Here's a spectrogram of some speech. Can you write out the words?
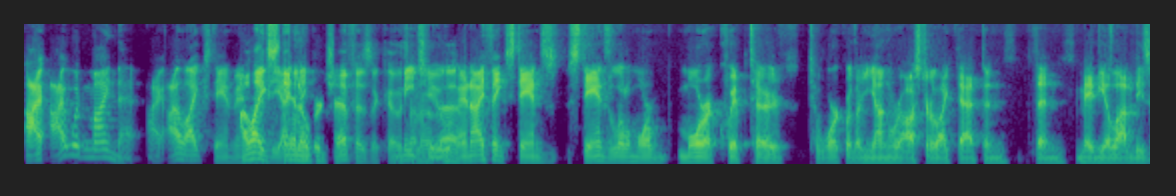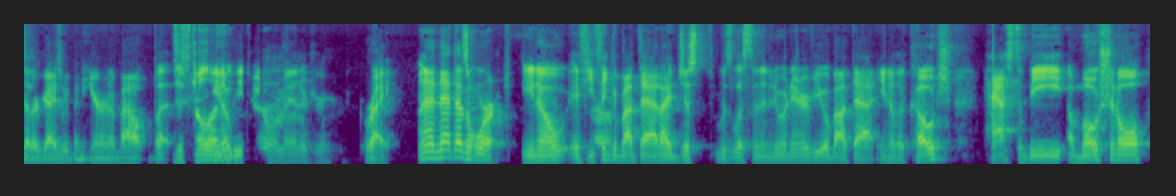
I, I wouldn't mind that. I, I like Stan. Van I like Stan I think, over Jeff as a coach. Me too. That. And I think Stan's Stan's a little more more equipped to to work with a young roster like that than than maybe a lot of these other guys we've been hearing about. But just don't let him know, be general manager. Right. And that doesn't work. You know, if you think about that, I just was listening to an interview about that. You know, the coach has to be emotional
